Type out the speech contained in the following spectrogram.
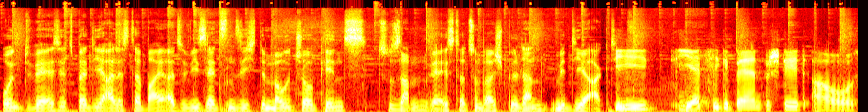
Und wer ist jetzt bei dir alles dabei? Also wie setzen sich The Mojo Pins zusammen? Wer ist da zum Beispiel dann mit dir aktiv? Die, die jetzige Band besteht aus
